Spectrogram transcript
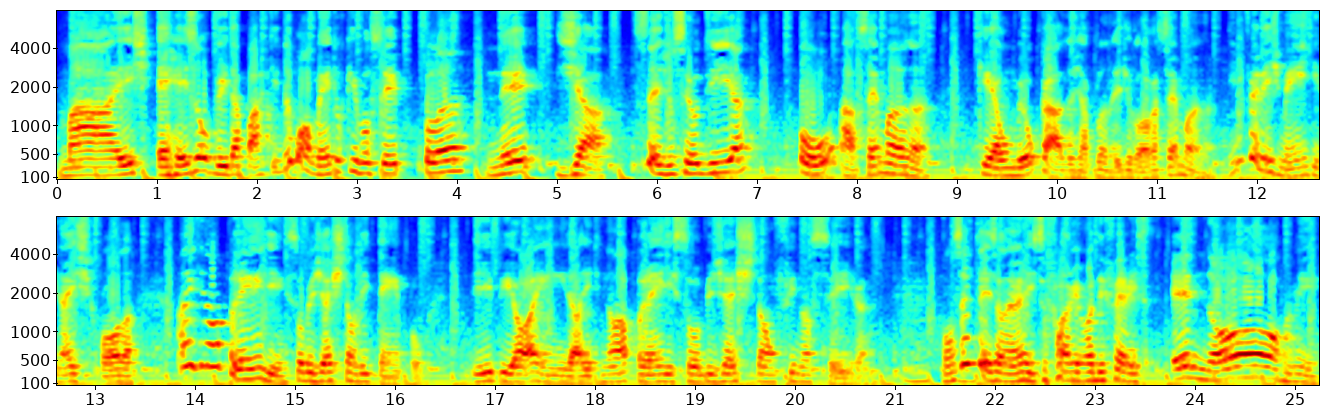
Mas é resolvido a partir do momento que você planeja, seja o seu dia ou a semana, que é o meu caso, já planejo logo a semana. Infelizmente, na escola, a gente não aprende sobre gestão de tempo. E pior ainda, a gente não aprende sobre gestão financeira. Com certeza, né? Isso faria uma diferença enorme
